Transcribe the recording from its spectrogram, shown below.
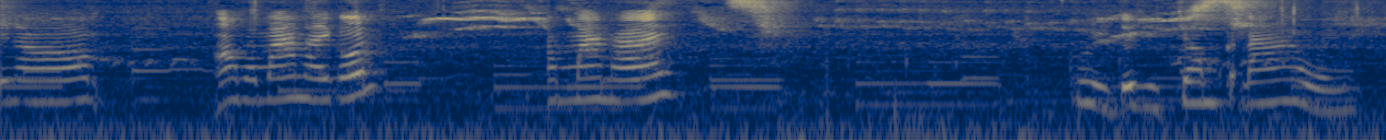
ីណោអស់ប្រហែលហើយកូនប្រហែលហើយគួយតែគេចំក្តៅហើយ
